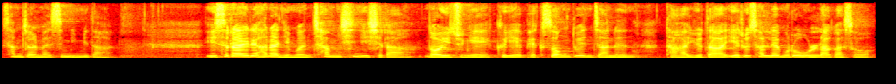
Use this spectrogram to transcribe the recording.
3절 말씀입니다. 이스라엘의 하나님은 참 신이시라 너희 중에 그의 백성 된 자는 다 유다 예루살렘으로 올라가서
